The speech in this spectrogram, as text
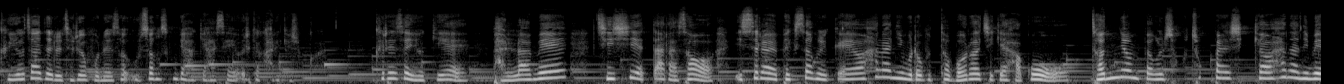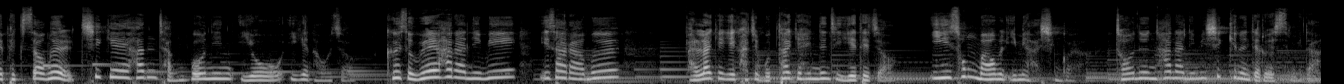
그 여자들을 들여보내서 우상 숭배하게 하세요. 이렇게 가르쳐 준 거예요. 그래서 여기에 발람의 지시에 따라서 이스라엘 백성을 꿰어 하나님으로부터 멀어지게 하고 전염병을 촉발시켜 하나님의 백성을 치게 한 장본인이요 이게 나오죠. 그래서 왜 하나님이 이 사람을 발락에게 가지 못하게 했는지 이해되죠. 이 속마음을 이미 아신 거야. 저는 하나님이 시키는 대로 했습니다.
